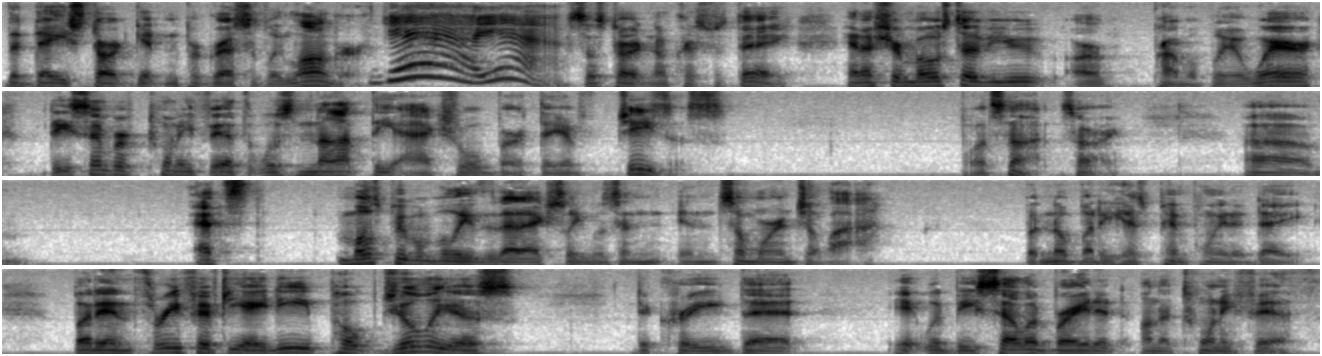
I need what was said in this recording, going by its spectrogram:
the days start getting progressively longer. Yeah, yeah. So starting on Christmas Day. And I'm sure most of you are probably aware December 25th was not the actual birthday of Jesus. Well, it's not. Sorry. Um, that's most people believe that that actually was in, in somewhere in July, but nobody has pinpointed a date. But in 350 AD, Pope Julius decreed that it would be celebrated on the 25th.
